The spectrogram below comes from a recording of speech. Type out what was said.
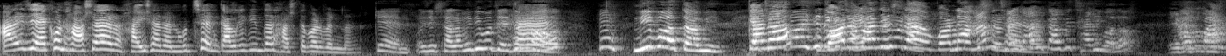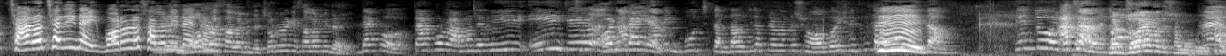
আর এই যে এখন হাসার হাইসা নেন বুঝছেন? কালকে কিন্তু আর হাসতে পারবেন না। কেন? ওই যে সালামি দিব যে? হ্যাঁ। নিবো তো আমি। কেন? ছাড়ো, ওই যে দেখি বড় ছাড়া মানুষ না, না। বড় মানুষ না, ছাড়ি না, না। আমি কাউকে ছাড়ি বলো। ছাড়া ছাড়ি নাই বড়রা সালামি নেয় না। বড়রা সালামি দেয় ছোটরা কি সালামি দেয়। দেখো তারপর আমাদের এই- যে অনেক আমি- বুঝতাম তাহলে যদি আপনি আমাদের সমবয়সী হতেন তাহলে দিতাম। কিন্তু আচ্ছা, জয় আমাদের সমবয়সী হ্যাঁ,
